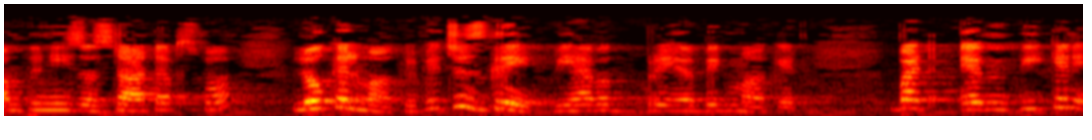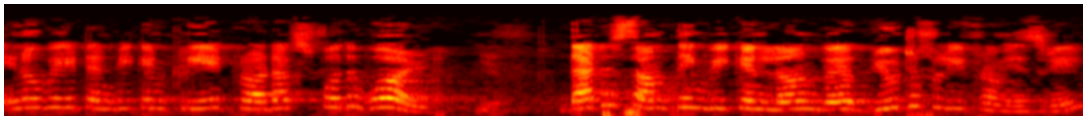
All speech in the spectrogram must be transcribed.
companies or startups for local market, which is great. We have a, bra- a big market. But um, we can innovate and we can create products for the world. That is something we can learn very beautifully from Israel.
